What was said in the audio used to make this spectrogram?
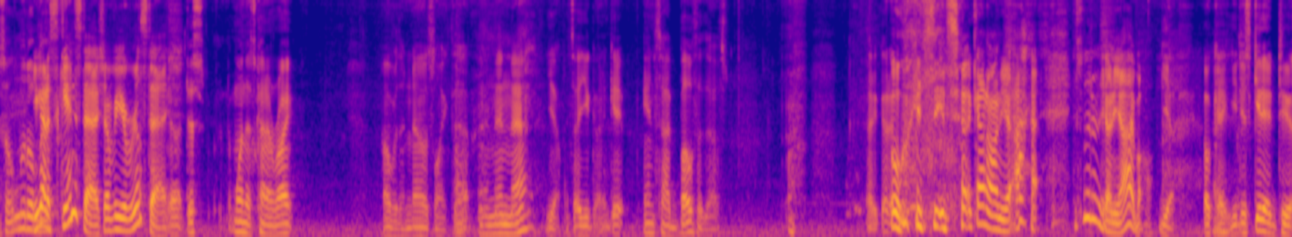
that's a little. You bit, got a skin stash over your real stash. yeah, just one that's kind of right over the nose like that. Oh, and then that. Yeah, that's how you're gonna get inside both of those. There you go. Oh, it's, it's kind of on your eye. It's literally on your eyeball. Yeah. Okay, you just get into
